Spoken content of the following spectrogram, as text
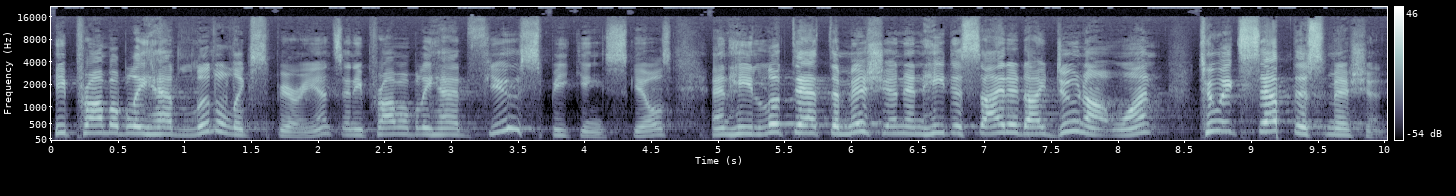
He probably had little experience and he probably had few speaking skills. And he looked at the mission and he decided, I do not want to accept this mission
